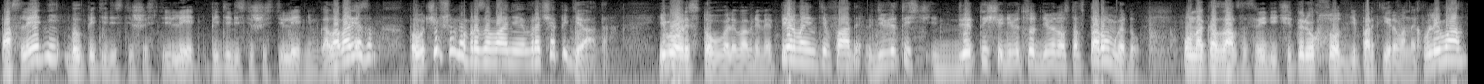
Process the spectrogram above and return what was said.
Последний был 56-летним 56 головорезом, получившим образование врача-педиатра. Его арестовывали во время первой интифады. В 1992 году он оказался среди 400 депортированных в Ливан.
